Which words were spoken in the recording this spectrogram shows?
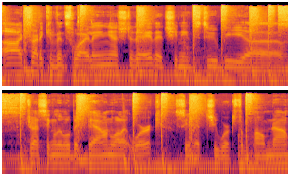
Uh, I tried to convince Wileen yesterday that she needs to be uh, dressing a little bit down while at work, seeing that she works from home now.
